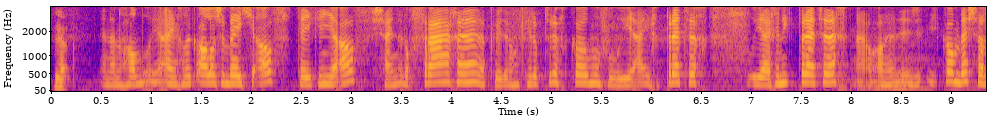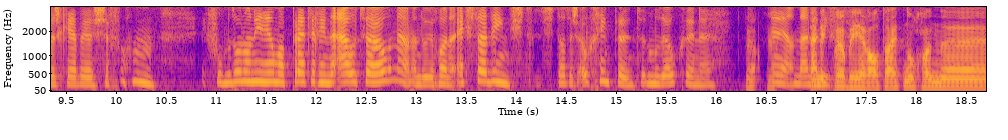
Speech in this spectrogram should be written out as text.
Ja. En dan handel je eigenlijk alles een beetje af. Teken je af. Zijn er nog vragen? Dan kun je er nog een keer op terugkomen. Voel je je eigen prettig? Voel je je eigen niet prettig? Nou, eh, dus je kan best wel eens een keer hebben. zeggen van, hmm, ik voel me toch nog niet helemaal prettig in de auto. Nou, dan doe je gewoon een extra dienst. Dus dat is ook geen punt. Dat moet ook kunnen. Ja, ja. En ja, nou, En die- ik probeer altijd nog een, eh,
